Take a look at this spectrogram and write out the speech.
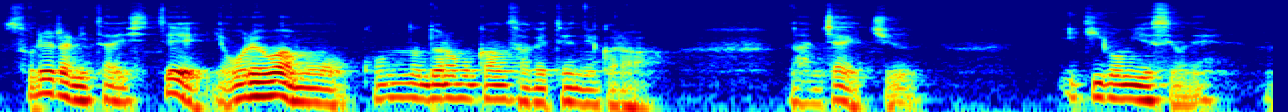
それらに対していや俺はもうこんなドラム缶下げてんねんからなんじゃいちゅう意気込みですよね、うん、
